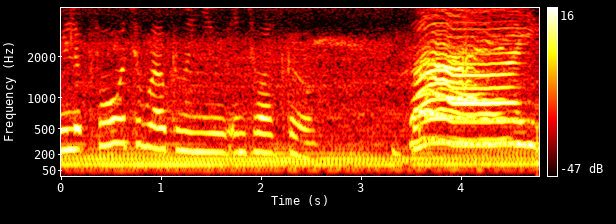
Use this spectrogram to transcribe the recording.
We look forward to welcoming you into our school. Bye.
